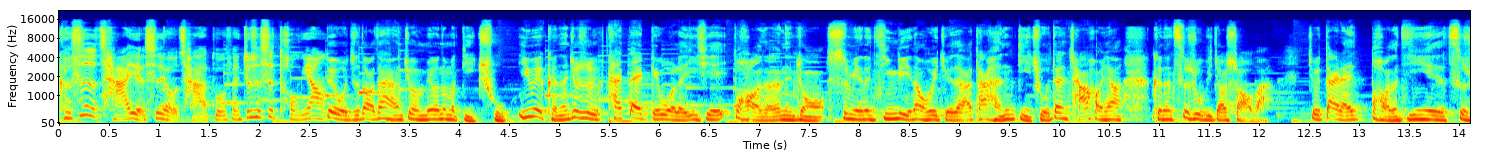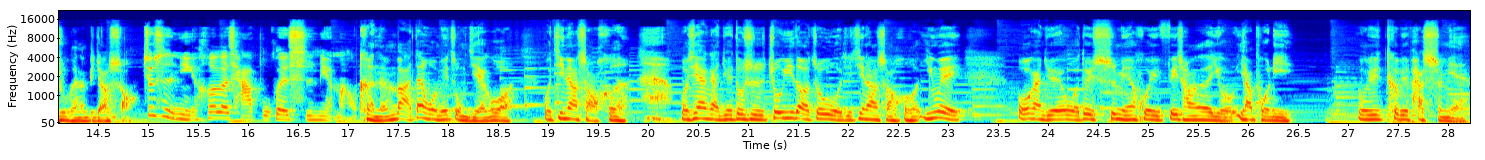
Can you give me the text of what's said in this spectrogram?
可是茶也是有茶多酚，就是是同样对，我知道，但好像就没有那么抵触，因为可能就是它带给我了一些不好的那种失眠的经历，那我会觉得啊，它很抵触。但是茶好像可能次数比较少吧，就带来不好的经验的次数可能比较少，就是你喝了茶不会失眠吗？可能吧。但我没总结过，我尽量少喝。我现在感觉都是周一到周五我就尽量少喝，因为我感觉我对失眠会非常的有压迫力，我就特别怕失眠。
